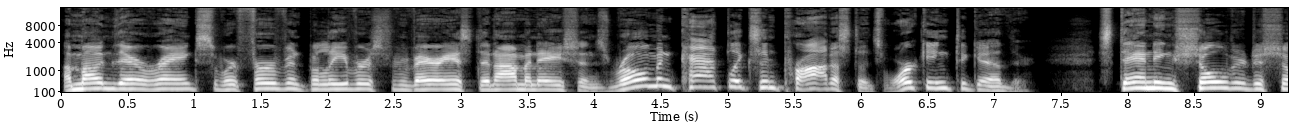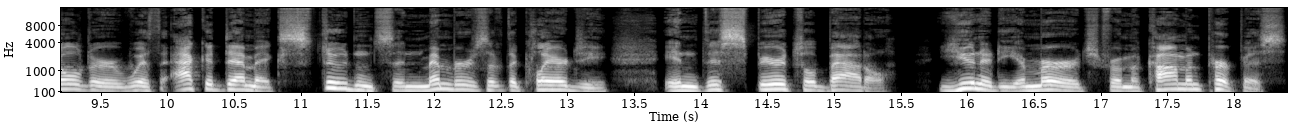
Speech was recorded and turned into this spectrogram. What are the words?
Among their ranks were fervent believers from various denominations, Roman Catholics and Protestants working together, standing shoulder to shoulder with academics, students, and members of the clergy in this spiritual battle. Unity emerged from a common purpose,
